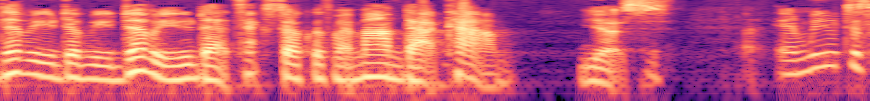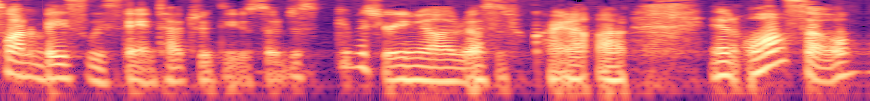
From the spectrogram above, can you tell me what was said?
www.sextalkwithmymom.com. Yes. And we just want to basically stay in touch with you. So just give us your email addresses for crying out loud. And also,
